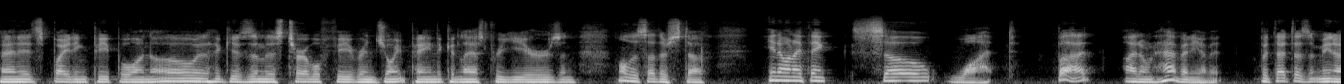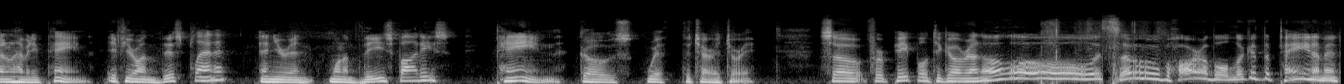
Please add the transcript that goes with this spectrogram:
and it's biting people. And oh, it gives them this terrible fever and joint pain that can last for years and all this other stuff. You know, and I think, so what? But I don't have any of it. But that doesn't mean I don't have any pain. If you're on this planet, and you're in one of these bodies, pain goes with the territory. So for people to go around, oh, it's so horrible. Look at the pain I'm in.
